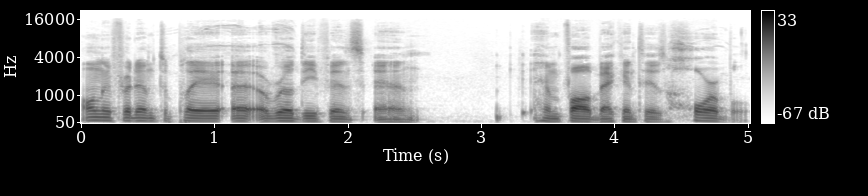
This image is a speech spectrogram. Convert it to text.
Only for them to play a, a real defense and him fall back into his horrible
